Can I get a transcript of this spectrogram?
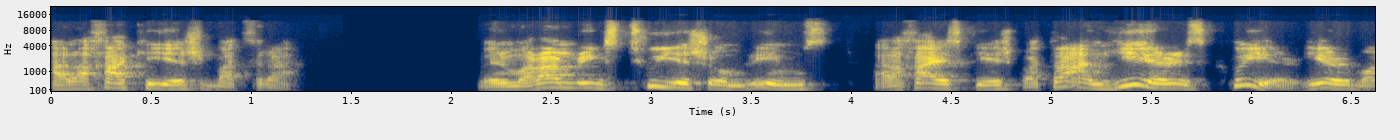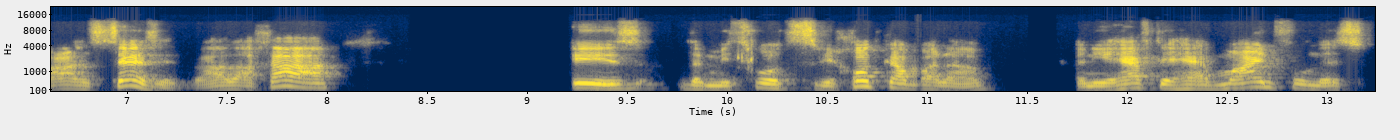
Halacha Ki Yesh Batra. When Maran brings two Yesh Omrims, Halacha is Ki Yesh Batra, and here is clear. Here Maran says it. Halacha is the mitzvot srichot kavanah, and you have to have mindfulness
